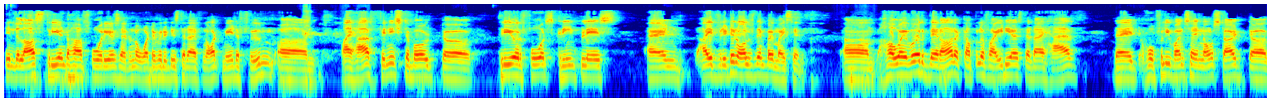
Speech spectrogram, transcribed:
In the last three and a half four years i don't know whatever it is that i've not made a film um, i have finished about uh, three or four screenplays and i've written all of them by myself. Um, however there are a couple of ideas that i have that hopefully once i now start uh,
